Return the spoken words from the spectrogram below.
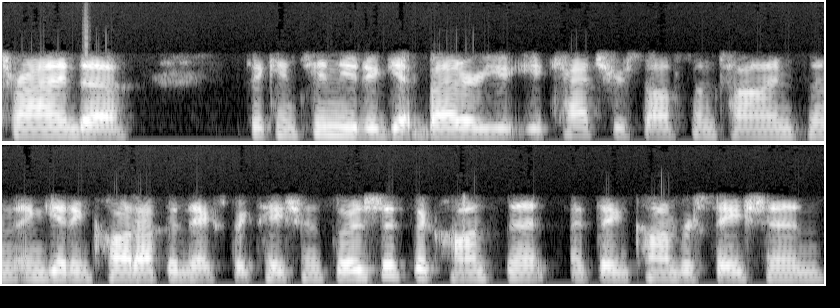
trying to to continue to get better, you, you catch yourself sometimes and, and getting caught up in the expectations. So it's just a constant, I think, conversation.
